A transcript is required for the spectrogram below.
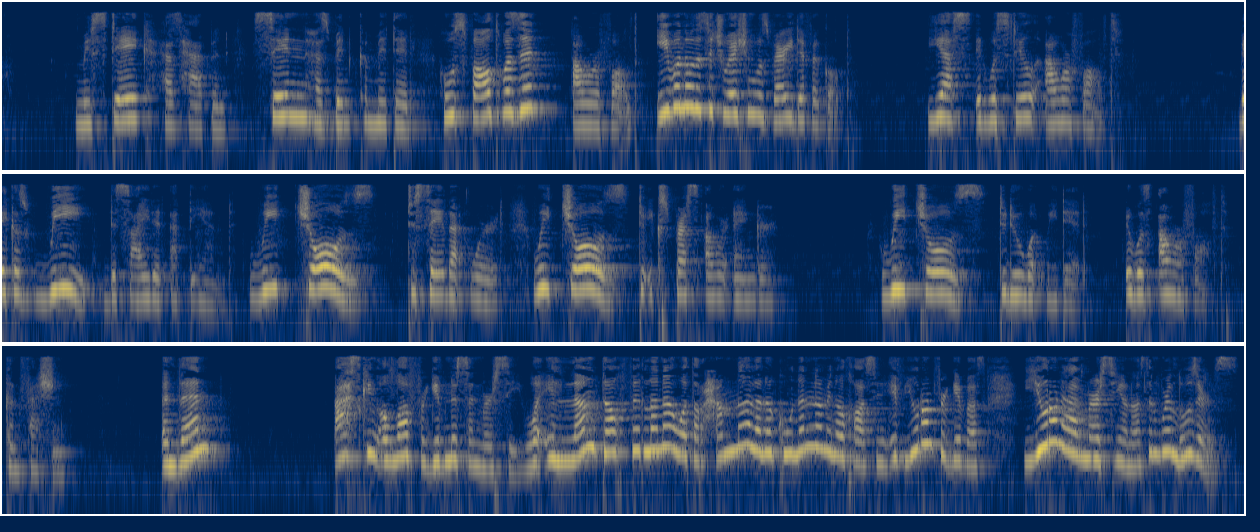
Mistake has happened. Sin has been committed. Whose fault was it? Our fault. Even though the situation was very difficult. Yes, it was still our fault. Because we decided at the end. We chose to say that word. We chose to express our anger. We chose to do what we did. It was our fault. Confession. And then asking Allah forgiveness and mercy. وَإِن لَمْ تَغْفِرْ لَنَا وَتَرْحَمْنَا لَنَكُونَنَّ مِنَ الْخَاسِرِينَ If you don't forgive us, you don't have mercy on us, then we're losers.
